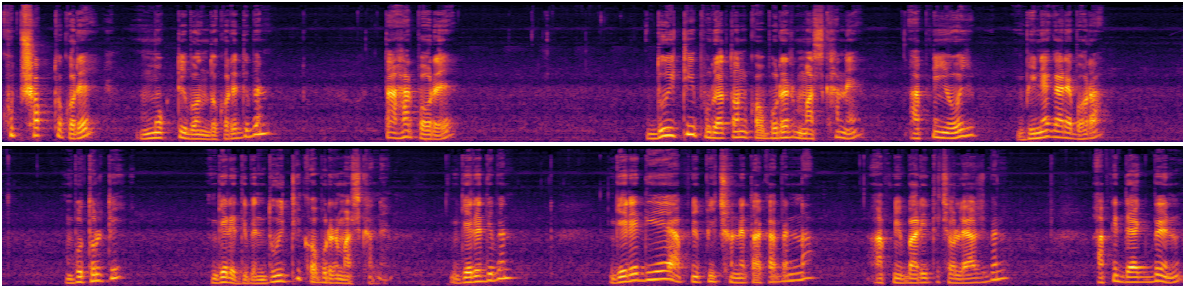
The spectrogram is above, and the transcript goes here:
খুব শক্ত করে মুখটি বন্ধ করে দিবেন। তাহার পরে দুইটি পুরাতন কবরের মাঝখানে আপনি ওই ভিনেগারে ভরা বোতলটি গেড়ে দিবেন দুইটি কবরের মাঝখানে। গেড়ে দিবেন। গেড়ে দিয়ে আপনি পিছনে তাকাবেন না। আপনি বাড়িতে চলে আসবেন। আপনি দেখবেন,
